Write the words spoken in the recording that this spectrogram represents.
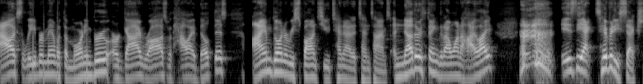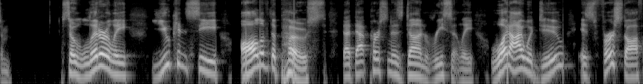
Alex Lieberman with the Morning Brew, or Guy Raz with How I Built This, I am going to respond to you 10 out of 10 times. Another thing that I want to highlight is the activity section. So literally, you can see all of the posts that that person has done recently. What I would do is first off,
